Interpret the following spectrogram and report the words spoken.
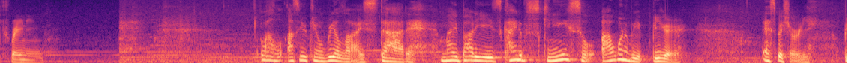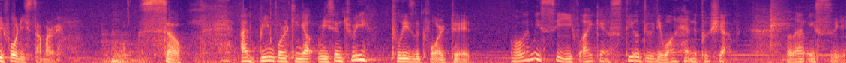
training. Well, as you can realize that my body is kind of skinny, so I want to be bigger, especially before this summer. So, I've been working out recently. Please look forward to it. Let me see if I can still do the one hand push up. Let me see.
